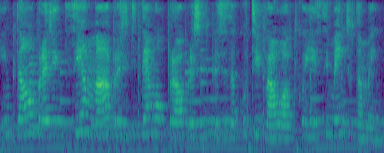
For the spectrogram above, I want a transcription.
Então, para a gente se amar, para a gente ter amor próprio, a gente precisa cultivar o autoconhecimento também.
